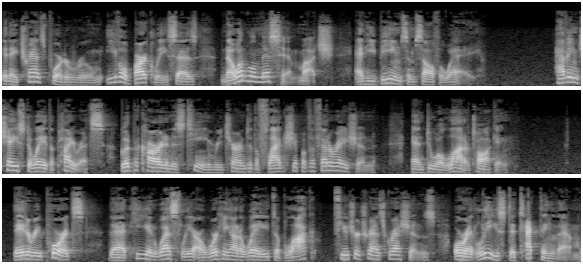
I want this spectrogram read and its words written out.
in a transporter room, Evil Barclay says no one will miss him much, and he beams himself away. Having chased away the pirates, Good Picard and his team return to the flagship of the Federation and do a lot of talking. Data reports that he and Wesley are working on a way to block future transgressions, or at least detecting them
